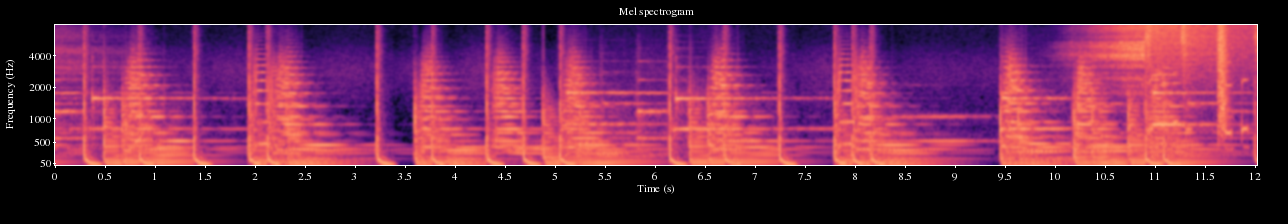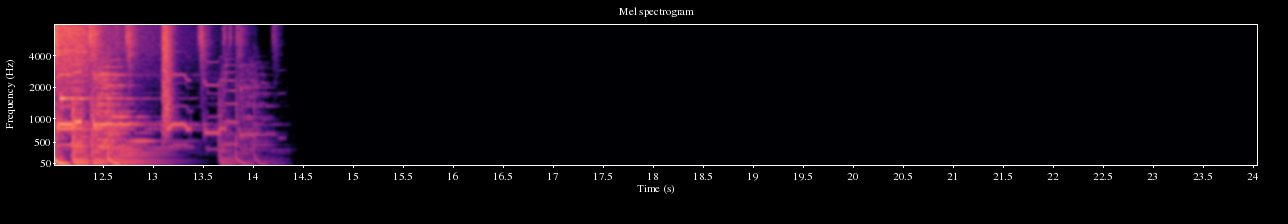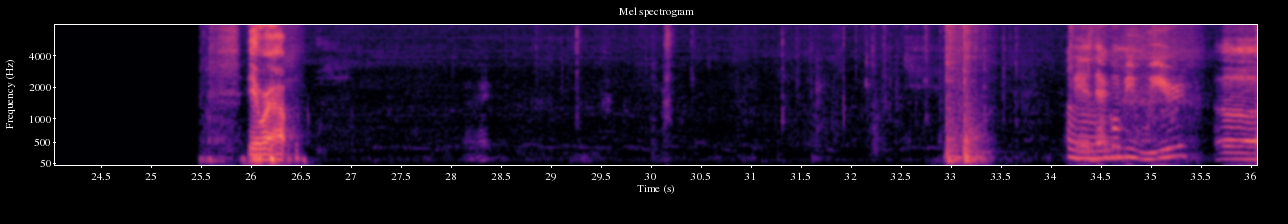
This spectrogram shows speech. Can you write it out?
Yeah, we're out. Is that gonna be weird? Uh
